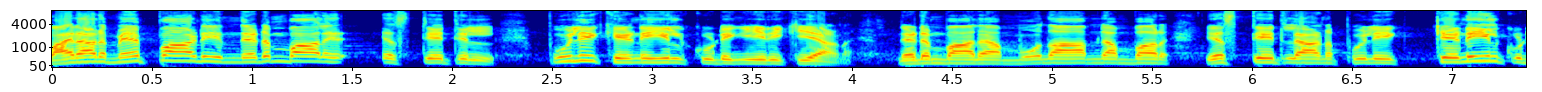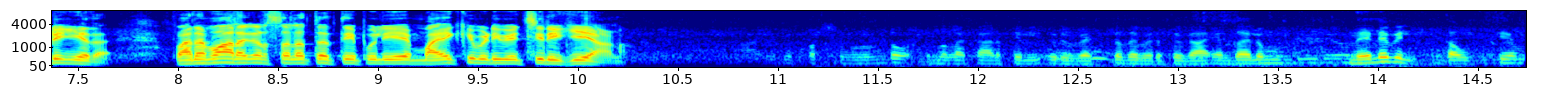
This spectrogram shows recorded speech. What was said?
വയനാട് മേപ്പാടി നെടുമ്പാല എസ്റ്റേറ്റിൽ പുലി കെണിയിൽ കുടുങ്ങിയിരിക്കുകയാണ്. നെടുമ്പാല മൂന്നാം നമ്പർ എസ്റ്റേറ്റിലാണ് പുലി കെണിയിൽ കുടുങ്ങിയത്. വനപാലകർ സ്ഥലത്തെത്തി പുലിയെ മയക്കുവെടി വെച്ചിരിക്കുകയാണ് എന്നുള്ള കാര്യത്തിൽ ഒരു വ്യക്തത വരുത്തുക. എന്തായാലും നിലവിൽ ദൗത്യം.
